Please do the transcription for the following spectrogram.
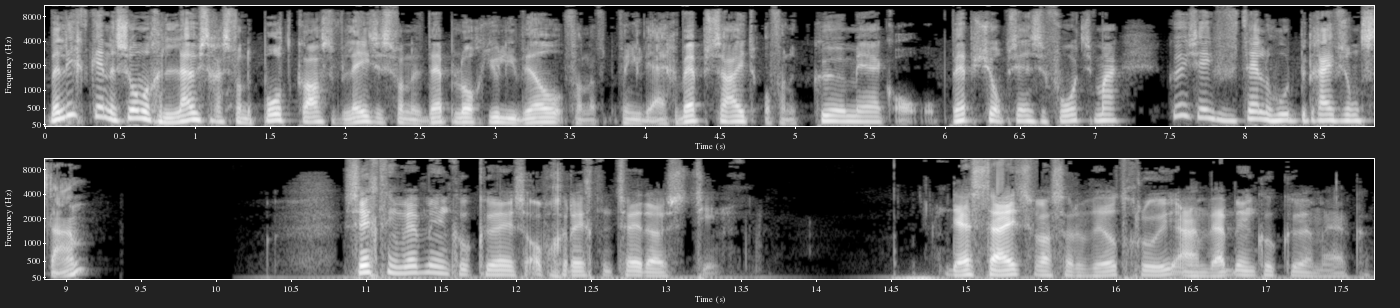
Wellicht kennen sommige luisteraars van de podcast of lezers van het weblog jullie wel van, van jullie eigen website of van een keurmerk of op webshops enzovoorts. Maar kun je eens even vertellen hoe het bedrijf is ontstaan? Stichting Webwinkelkeur is opgericht in 2010. Destijds was er wildgroei aan webwinkelkeurmerken.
